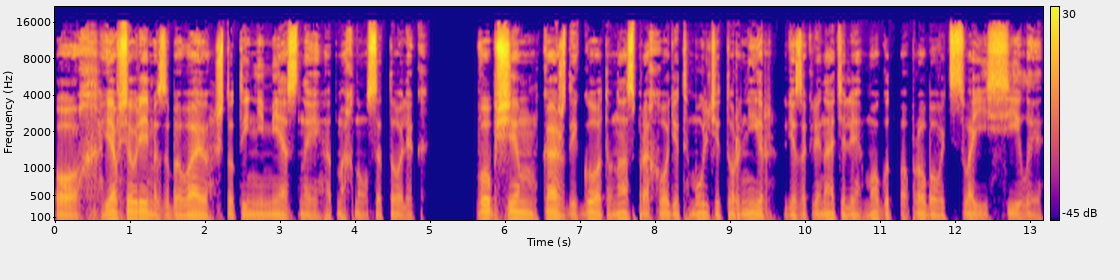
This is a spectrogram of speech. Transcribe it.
«Ох, я все время забываю, что ты не местный», — отмахнулся Толик. «В общем, каждый год у нас проходит мультитурнир, где заклинатели могут попробовать свои силы.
